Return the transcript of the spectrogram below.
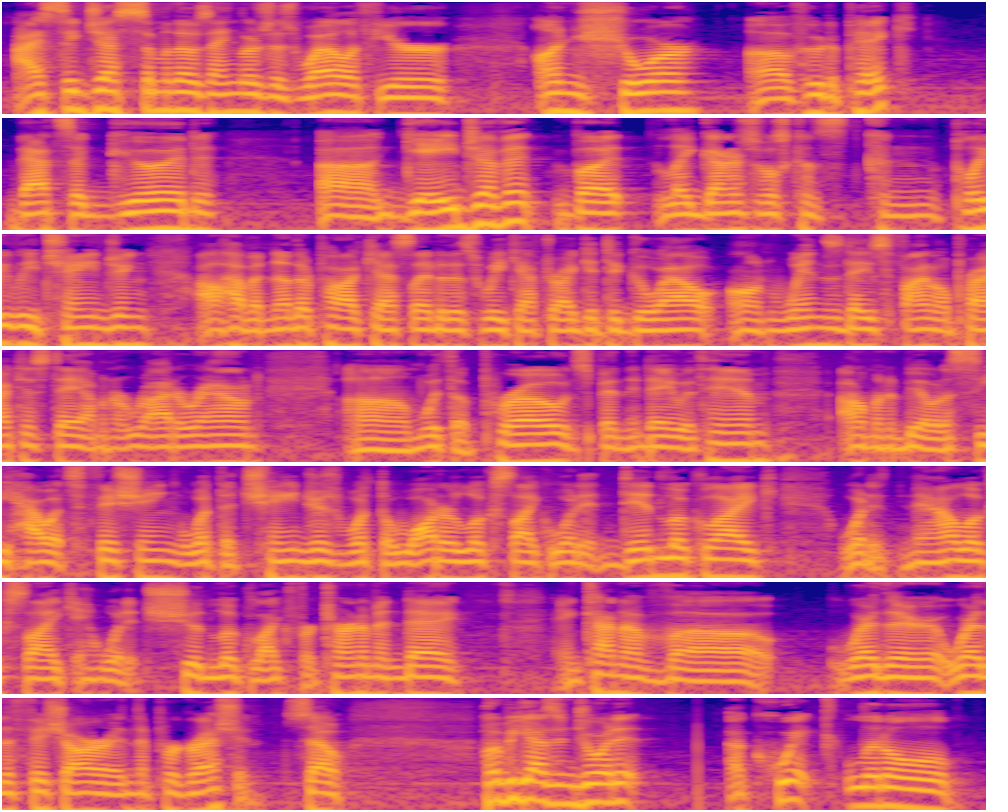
I suggest some of those anglers as well if you're unsure of who to pick. That's a good uh, gauge of it, but Lake Guntersville's con- completely changing. I'll have another podcast later this week after I get to go out on Wednesday's final practice day. I'm going to ride around um, with a pro and spend the day with him. I'm going to be able to see how it's fishing, what the changes, what the water looks like, what it did look like, what it now looks like, and what it should look like for tournament day, and kind of uh, where they're where the fish are in the progression. So, hope you guys enjoyed it. A quick little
